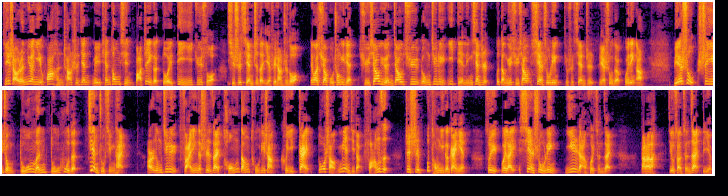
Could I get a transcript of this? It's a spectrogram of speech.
极少人愿意花很长时间每天通勤，把这个作为第一居所。其实闲置的也非常之多。另外需要补充一点，取消远郊区容积率一点零限制，不等于取消限数令，就是限制别墅的规定啊。别墅是一种独门独户的建筑形态。而容积率反映的是在同等土地上可以盖多少面积的房子，这是不同一个概念。所以未来限数令依然会存在。当然了，就算存在，也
